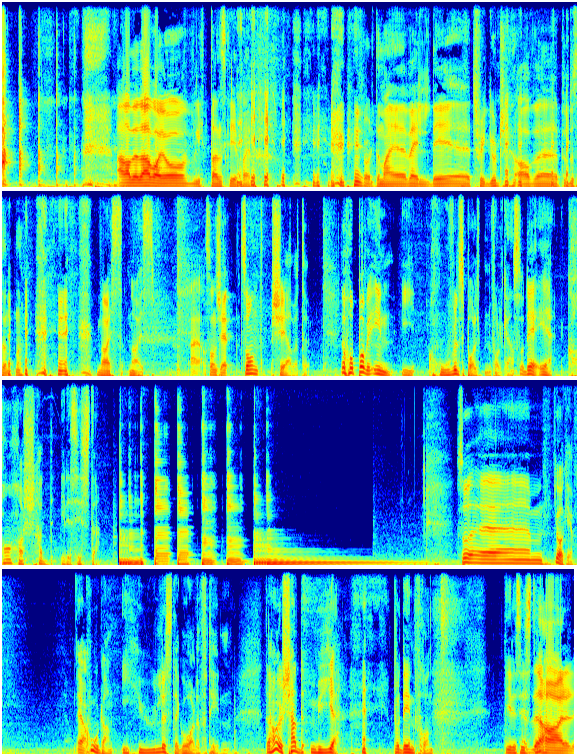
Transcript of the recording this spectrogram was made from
Ja, det der var jo litt av en skrivefeil. Følte meg veldig eh, triggered av eh, produsentene. Nice, nice. Nei, ja, sånn skjer. Sånt skjer, vet du. Da hopper vi inn i hovedspalten, folkens. Og det er Hva har skjedd i det siste? Så eh, Joakim, Ja. hvordan i huleste går det for tiden? Det har jo skjedd mye på din front i det siste. Det har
